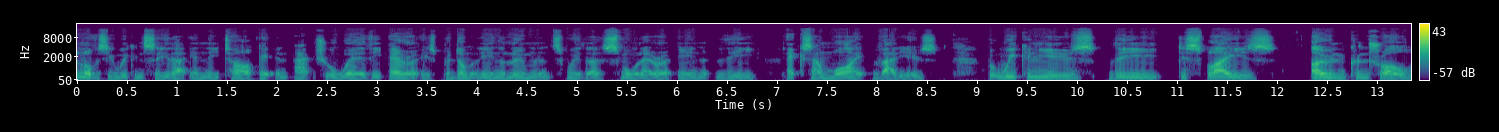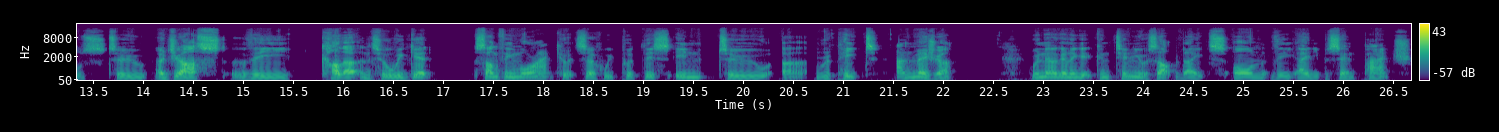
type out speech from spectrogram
and obviously we can see that in the target and actual where the error is predominantly in the luminance with a small error in the X and Y values. But we can use the display's own controls to adjust the color until we get something more accurate. So if we put this into uh, repeat and measure, we're now going to get continuous updates on the 80% patch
